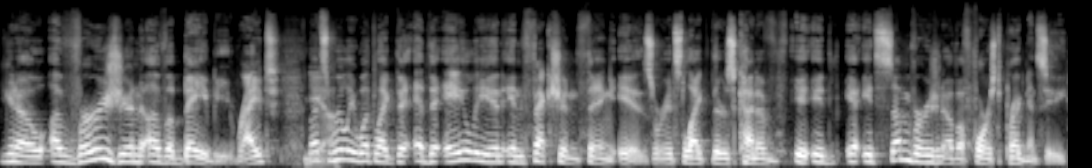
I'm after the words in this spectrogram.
you know, a version of a baby, right? That's Yeah. really what like the the alien infection thing is, where it's like there's kind of it, it it's some version of a forced pregnancy,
